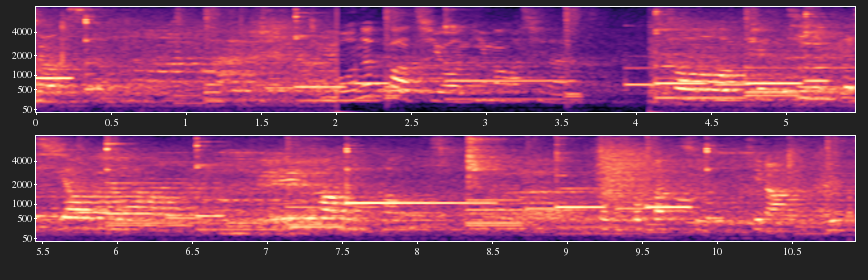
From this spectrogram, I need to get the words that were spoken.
지원했어요. 어느 과 지원 희망하시나요? 저 뷰티 패션이랑 일상 하고 싶어요. 똑같이 뷰티랑 일상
